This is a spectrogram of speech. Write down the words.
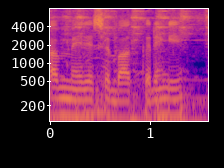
अब मेरे से बात करेंगे।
